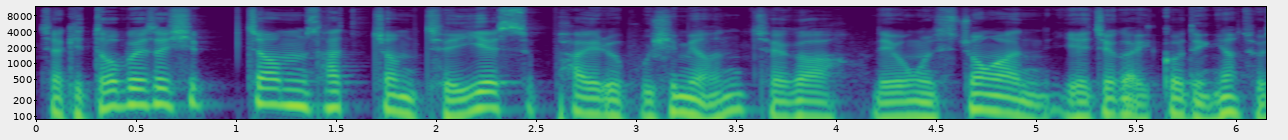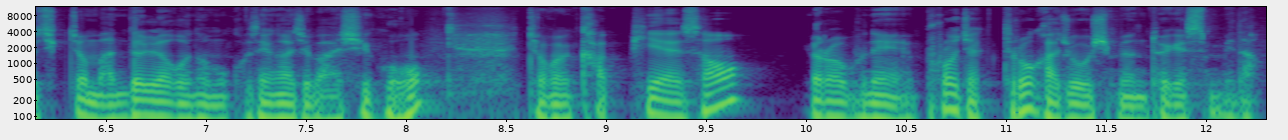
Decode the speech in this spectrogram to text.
자, GitHub에서 10.4.js 파일을 보시면 제가 내용을 수정한 예제가 있거든요. 저 직접 만들려고 너무 고생하지 마시고 저걸 카피해서 여러분의 프로젝트로 가져오시면 되겠습니다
